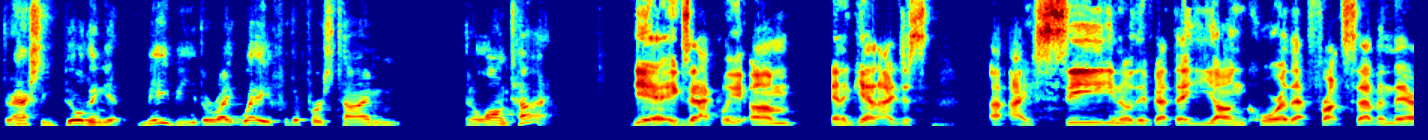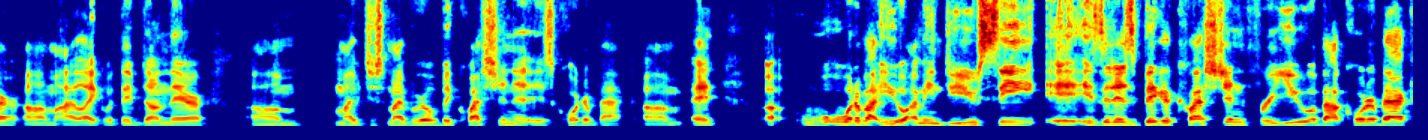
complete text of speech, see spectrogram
they're actually building it maybe the right way for the first time in a long time. Yeah, exactly. Um, and again, I just, I see, you know, they've got that young core, that front seven there. Um, I like what they've done there. Um, my just my real big question is quarterback. Um, and uh, w- what about you? I mean, do you see is it as big a question for you about quarterback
